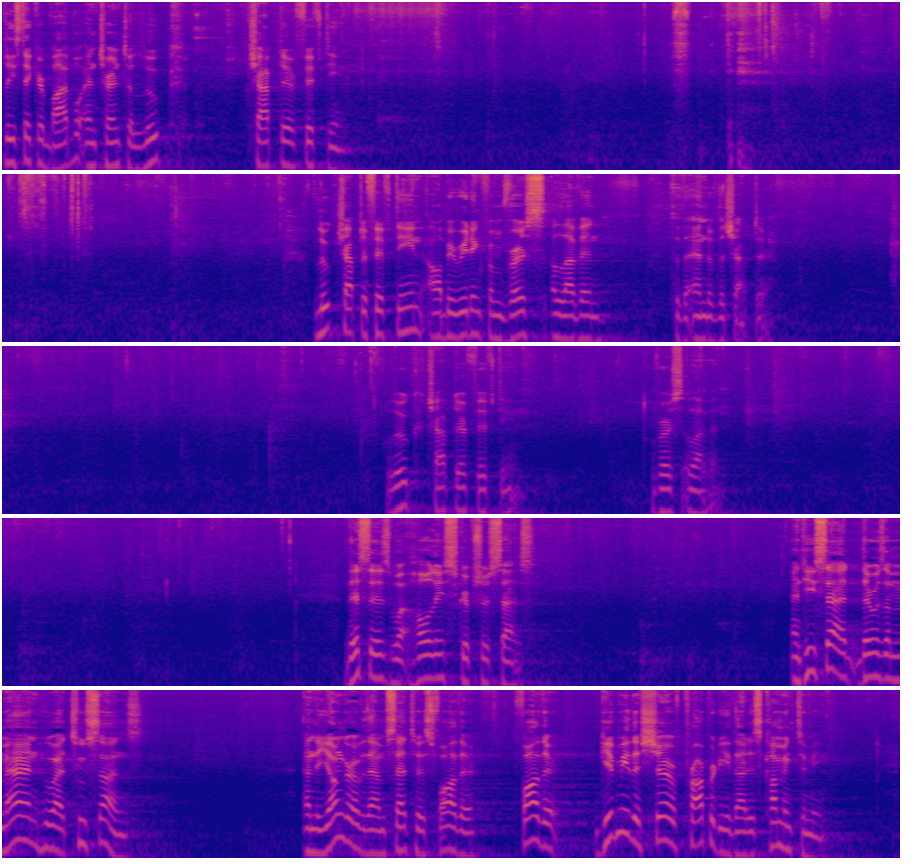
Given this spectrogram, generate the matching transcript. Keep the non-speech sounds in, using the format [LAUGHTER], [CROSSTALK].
Please take your Bible and turn to Luke chapter 15. Luke chapter 15, I'll be reading from verse 11 to the end of the chapter. Luke chapter 15, verse 11. This is what Holy Scripture says. And he said, There was a man who had two sons. And the younger of them said to his father, Father, give me the share of property that is coming to me.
